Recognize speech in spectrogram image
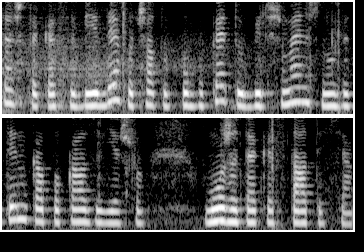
Теж таке собі йде, хоча тут по букету більш-менш, ну дитинка показує, що може таке статися.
